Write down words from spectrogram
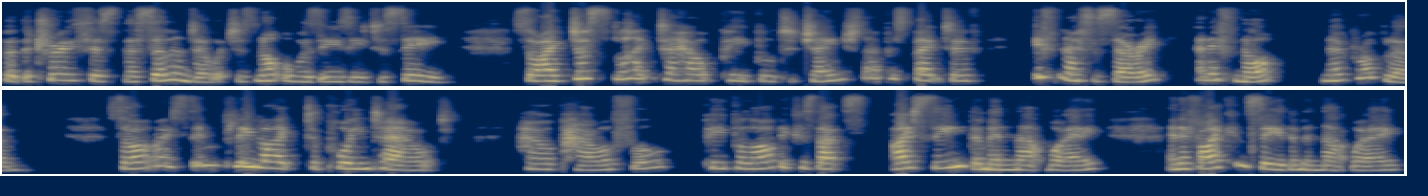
but the truth is the cylinder, which is not always easy to see. So I just like to help people to change their perspective if necessary, and if not, no problem. So I simply like to point out how powerful people are because that's, I see them in that way. And if I can see them in that way,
